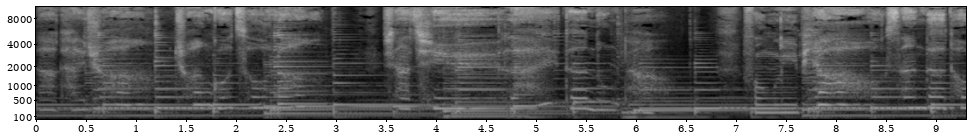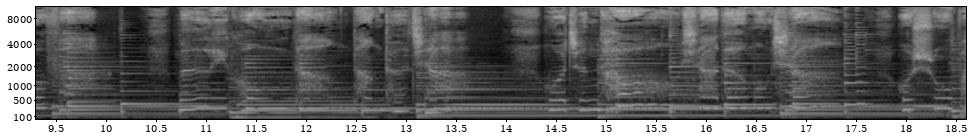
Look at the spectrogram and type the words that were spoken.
打开窗，穿过走廊，下起雨来的弄堂，风里飘枕头下的梦想，我书包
